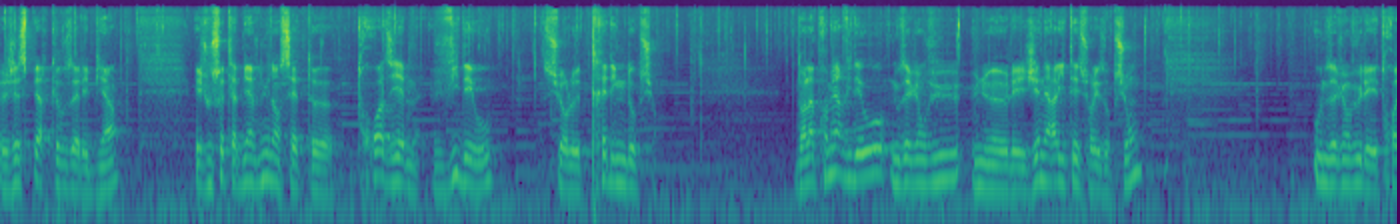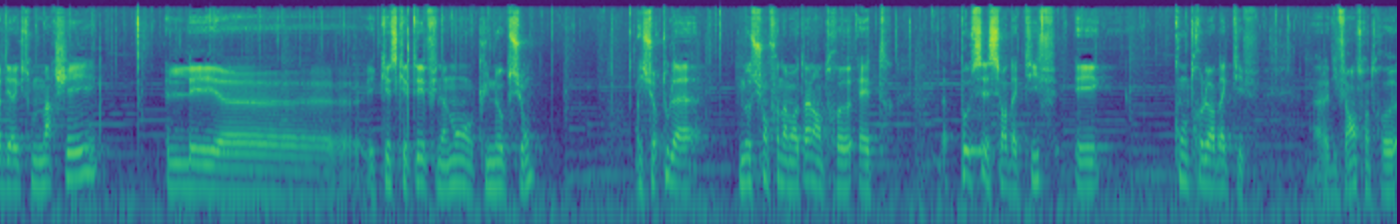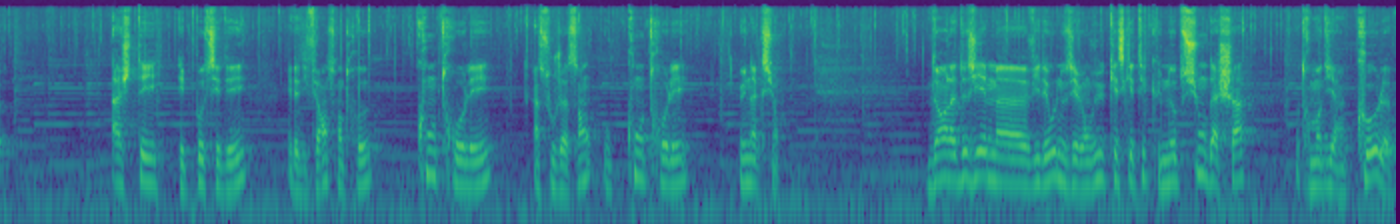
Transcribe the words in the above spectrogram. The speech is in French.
j'espère que vous allez bien et je vous souhaite la bienvenue dans cette euh, troisième vidéo sur le trading d'options. Dans la première vidéo, nous avions vu une- les généralités sur les options, où nous avions vu les trois directions de marché, les, euh, et qu'est-ce qu'était finalement qu'une option, et surtout la notion fondamentale entre être possesseur d'actifs et contrôleur d'actifs. Euh, La différence entre acheter et posséder et la différence entre contrôler un sous-jacent ou contrôler une action. Dans la deuxième euh, vidéo, nous avons vu qu'est-ce qu'était qu'une option d'achat, autrement dit un call,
